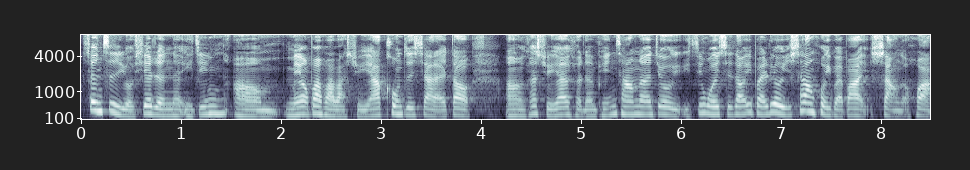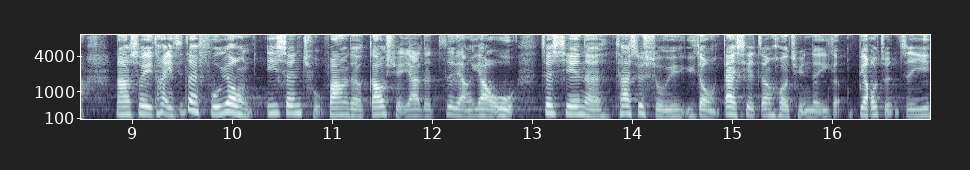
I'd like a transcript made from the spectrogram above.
甚至有些人呢已经嗯没有办法把血压控制下来到嗯他血压可能平常呢就已经维持到一百六以上或一百八以上的话，那所以他已经在服用医生处方的高血压的治疗药物，这些呢它是属于一种代谢症候群的一个标准之一。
